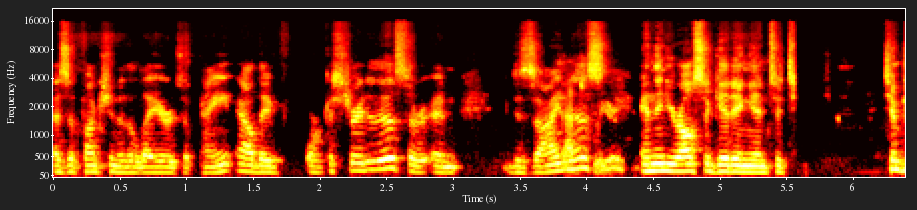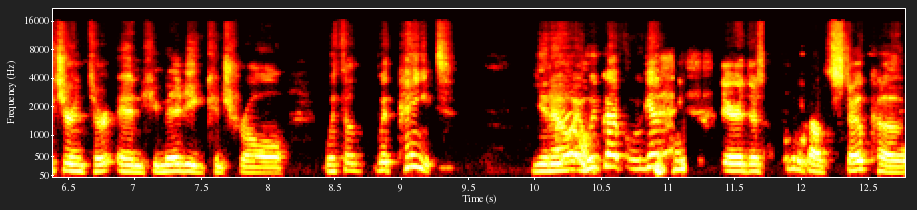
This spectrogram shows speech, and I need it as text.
as a function of the layers of paint, how they've orchestrated this or and designed That's this. Weird. And then you're also getting into t- temperature and, ter- and, humidity control with a, with paint. You know, oh. and we've got we've got there. There's something called Code,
